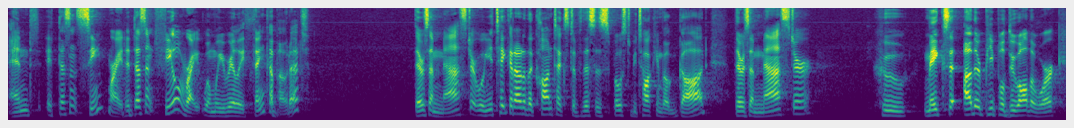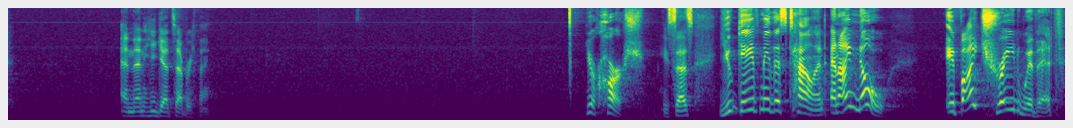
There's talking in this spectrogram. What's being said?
And it doesn't seem right. It doesn't feel right when we really think about it. There's a master. When you take it out of the context of this is supposed to be talking about God, there's a master who makes other people do all the work, and then he gets everything. You're harsh, he says. You gave me this talent, and I know if I trade with it,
